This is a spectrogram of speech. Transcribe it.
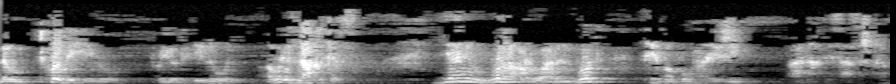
لەو تۆدهێنوا فيدهنون ئەوە ئیزلاقەکەس یعنی وا ئەڕوانن بۆت تێمە بۆ فەرێژی ئاناقی سازش بکەم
